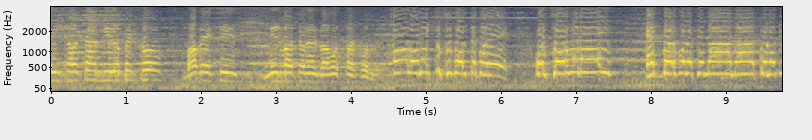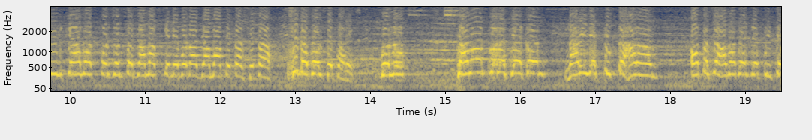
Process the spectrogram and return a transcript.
এই সরকার নিরপেক্ষ ভাবে একটি নির্বাচনের ব্যবস্থা করবে। অনেক কিছু বলতে পারে। ওই চর্মনাই একবার বলেছে, না না, কোনোদিন কেমত পর্যন্ত জামাতকে নেব না, জামাত এটা, সেটা সেটা বলতে পারে। বলুক, জামাত বলেছে এখন নারী নেতৃত্ব হারাম, অথচ আমাদের নেতৃত্বে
